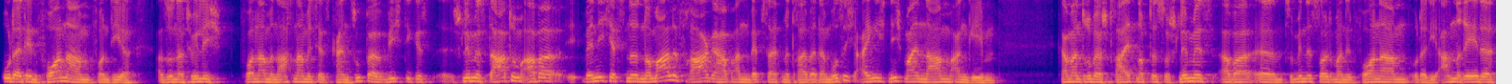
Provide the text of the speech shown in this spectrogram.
Oder den Vornamen von dir. Also natürlich, Vorname, Nachname ist jetzt kein super wichtiges, äh, schlimmes Datum, aber wenn ich jetzt eine normale Frage habe an einen Website-Betreiber, dann muss ich eigentlich nicht meinen Namen angeben kann man drüber streiten, ob das so schlimm ist, aber äh, zumindest sollte man den Vornamen oder die Anrede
